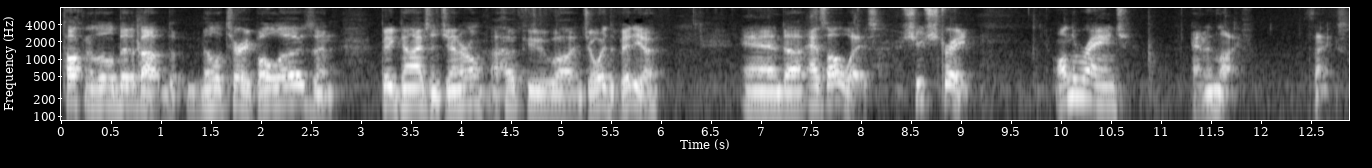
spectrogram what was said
talking a little bit about the military bolos and big knives in general. I hope you uh, enjoyed the video and uh, as always shoot straight on the range and in life. Thanks.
